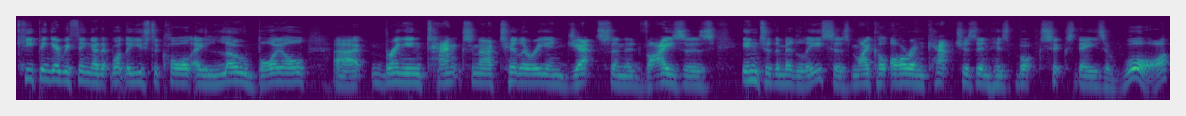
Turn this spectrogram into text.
keeping everything at what they used to call a low boil, uh, bringing tanks and artillery and jets and advisors into the Middle East, as Michael Oren captures in his book Six Days of War.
